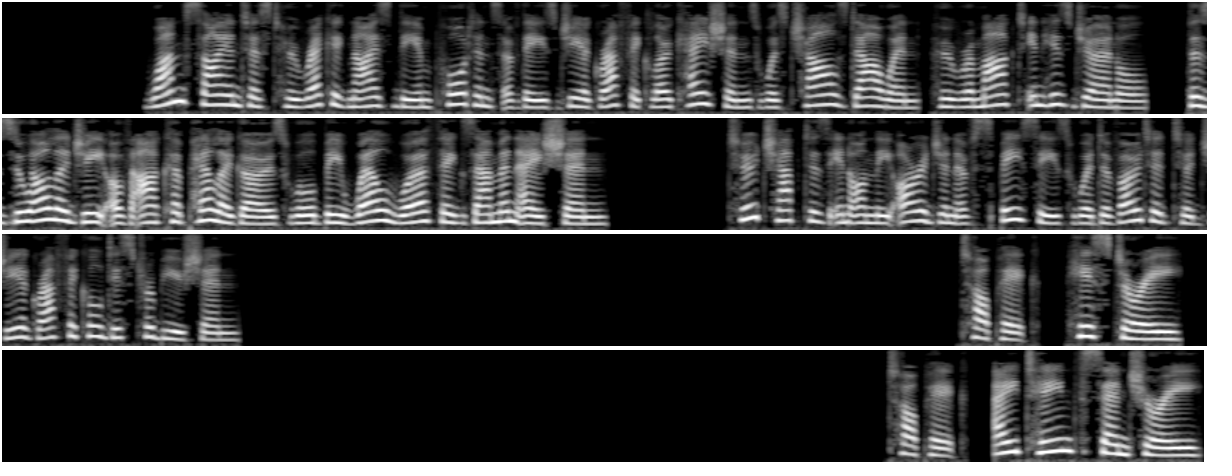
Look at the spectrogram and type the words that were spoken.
One scientist who recognized the importance of these geographic locations was Charles Darwin, who remarked in his journal, "...the zoology of archipelagos will be well worth examination." Two chapters in On the Origin of Species were devoted to geographical distribution. History Topic: 18th century.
